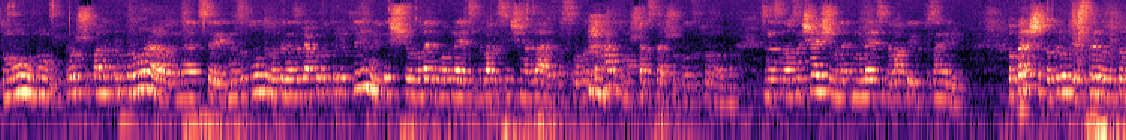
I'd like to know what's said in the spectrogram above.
Тому ну і прошу пана прокурора не це не заплутувати, не залякувати людину, і те, що вона відмовляється давати свідчення зараз на свого адвоката, тому що так спершу було. Це не означає, що вона відмовляється давати їх взагалі. По-перше, по-друге, з приводу того,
